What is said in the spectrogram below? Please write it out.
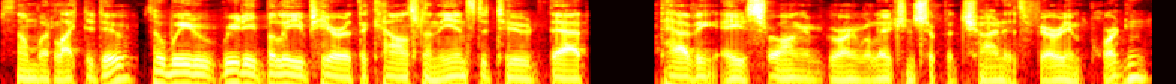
some would like to do. So we really believed here at the Council and the Institute that having a strong and growing relationship with China is very important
